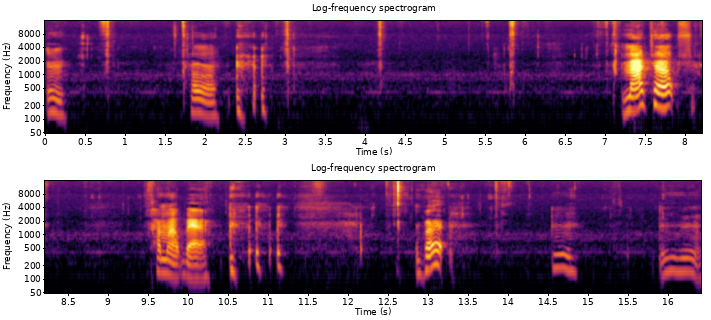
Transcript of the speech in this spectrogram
Mm. Hold on. My chunks come out better. But, mm, mm,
